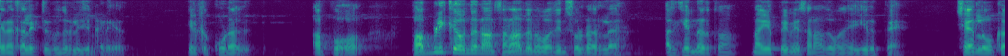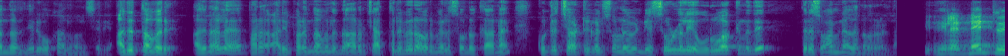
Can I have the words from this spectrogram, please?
ஏன்னா கலெக்டருக்கு வந்து ரிலிஜன் கிடையாது. இருக்கக்கூடாது. அப்போ பப்ளிக்கை வந்து நான் சனாதனவாதின்னு சொல்றாருல அதுக்கு என்ன அர்த்தம்? நான் எப்பயுமே சனாதனவாதி இருப்பேன். சேர்ல உட்கார்ந்தாலும் சரி உட்கார்ந்தாலும் சரி. அது தவறு. அதனால பர அரிபரந்தாமல இருந்து ஆரம்பிச்சு அத்தனை பேர் அவர் மேல சொல்றதுக்கான குற்றச்சாட்டுகள் சொல்ல வேண்டிய சூழ்நிலையை உருவாக்குனது திரு. சுவாமிநாதன் அவர்கள் தான். இதுல நேற்று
